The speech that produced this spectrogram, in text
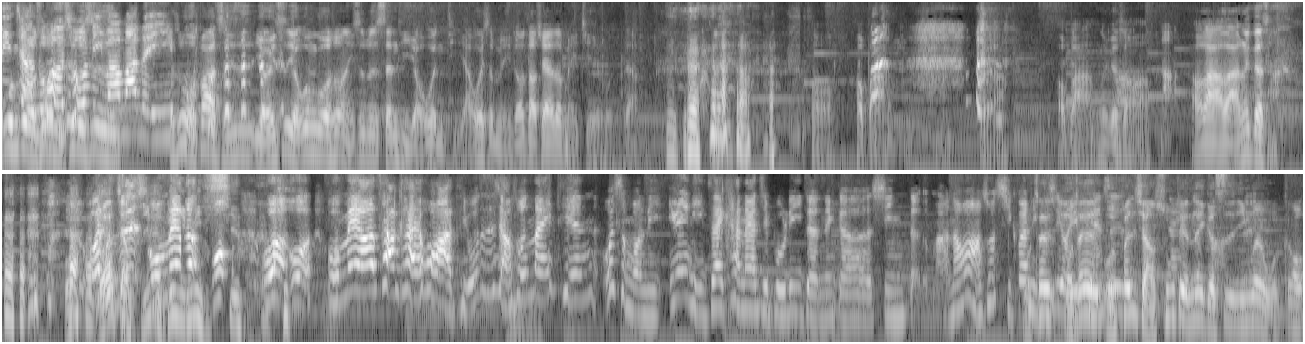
经有问过说，你是不是你妈妈的衣服？可是我爸其实有一次有问过说，你是不是身体有问题啊？为什么你都到现在都没结婚这样？哦，好吧，对啊。好吧，那个什么，哦、好，好啦好啦，那个什么，我我要讲吉卜力秘辛，我我我，我没有要岔开话题，我只是想说那一天为什么你，因为你在看那吉卜力的那个心得嘛，然后我想说奇怪，你不是有一天我分享书店那个是因为我告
